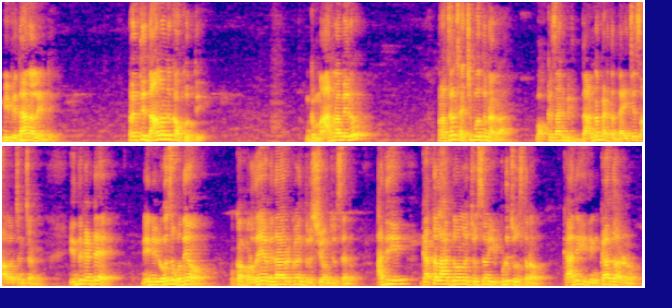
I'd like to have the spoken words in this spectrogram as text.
మీ విధానాలు ఏంటి? ప్రతి దానిలోనూ కక్కుద్ది ఇంకా మారరా మీరు? ప్రజలు చచ్చిపోతున్నారా? ఒక్కసారి మీకు దండం పెడతాను దయచేసి ఆలోచించండి. ఎందుకంటే నేను ఈరోజు ఉదయం ఒక హృదయ విదారకమైన దృశ్యం చూశాను. అది గత లాక్డౌన్లో చూసాం ఇప్పుడు చూస్తున్నాం. కానీ ఇది ఇంకా దారుణం.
